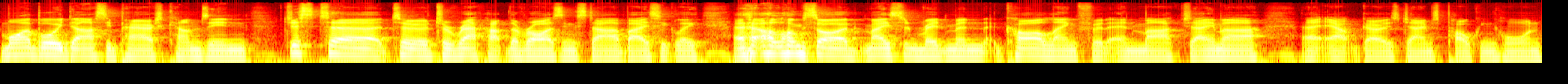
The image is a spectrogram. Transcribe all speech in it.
My boy, Darcy Parish, comes in just to, to, to wrap up the rising star, basically, uh, alongside Mason Redman, Kyle Langford, and Mark Jamar. Uh, out goes James Polkinghorne.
